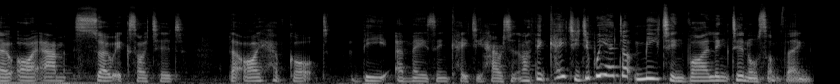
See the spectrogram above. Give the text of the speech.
So I am so excited that I have got the amazing Katie Harrison. And I think Katie, did we end up meeting via LinkedIn or something?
